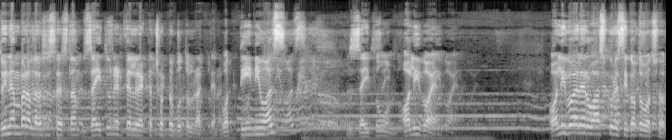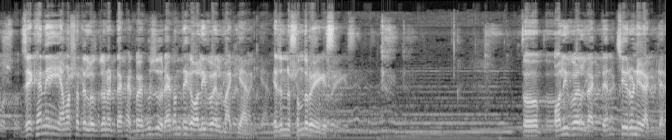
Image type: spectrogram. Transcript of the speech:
দুই নাম্বার আল্লাহ রাসুল ইসলাম জাইতুনের তেলের একটা ছোট্ট বোতল রাখতেন। ও তিন ওয়াজ জাইতুন, অলিভ অয়েল। অলিভ অয়েলের ওয়াজ করেছি গত বছর। যেখানেই আমার সাথে লোকজনের দেখা কয়, হুজুর, এখন থেকে অলিভ অয়েল মাখি আমি। এজন্য সুন্দর হয়ে গেছে। তো অলিভ অয়েল রাখতেন, চিরুনি রাখতেন।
